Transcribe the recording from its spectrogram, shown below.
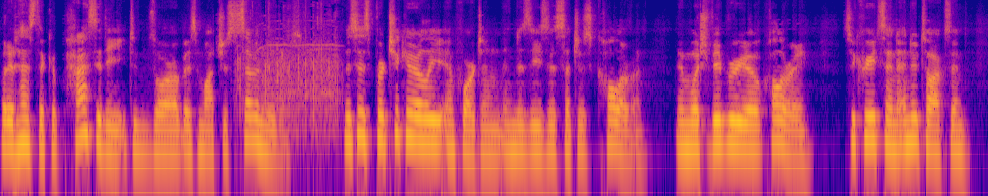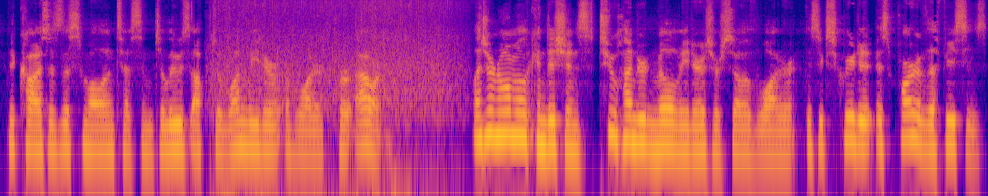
but it has the capacity to absorb as much as 7 liters. This is particularly important in diseases such as cholera, in which Vibrio cholerae secretes an endotoxin that causes the small intestine to lose up to 1 liter of water per hour. Under normal conditions, 200 milliliters or so of water is excreted as part of the feces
